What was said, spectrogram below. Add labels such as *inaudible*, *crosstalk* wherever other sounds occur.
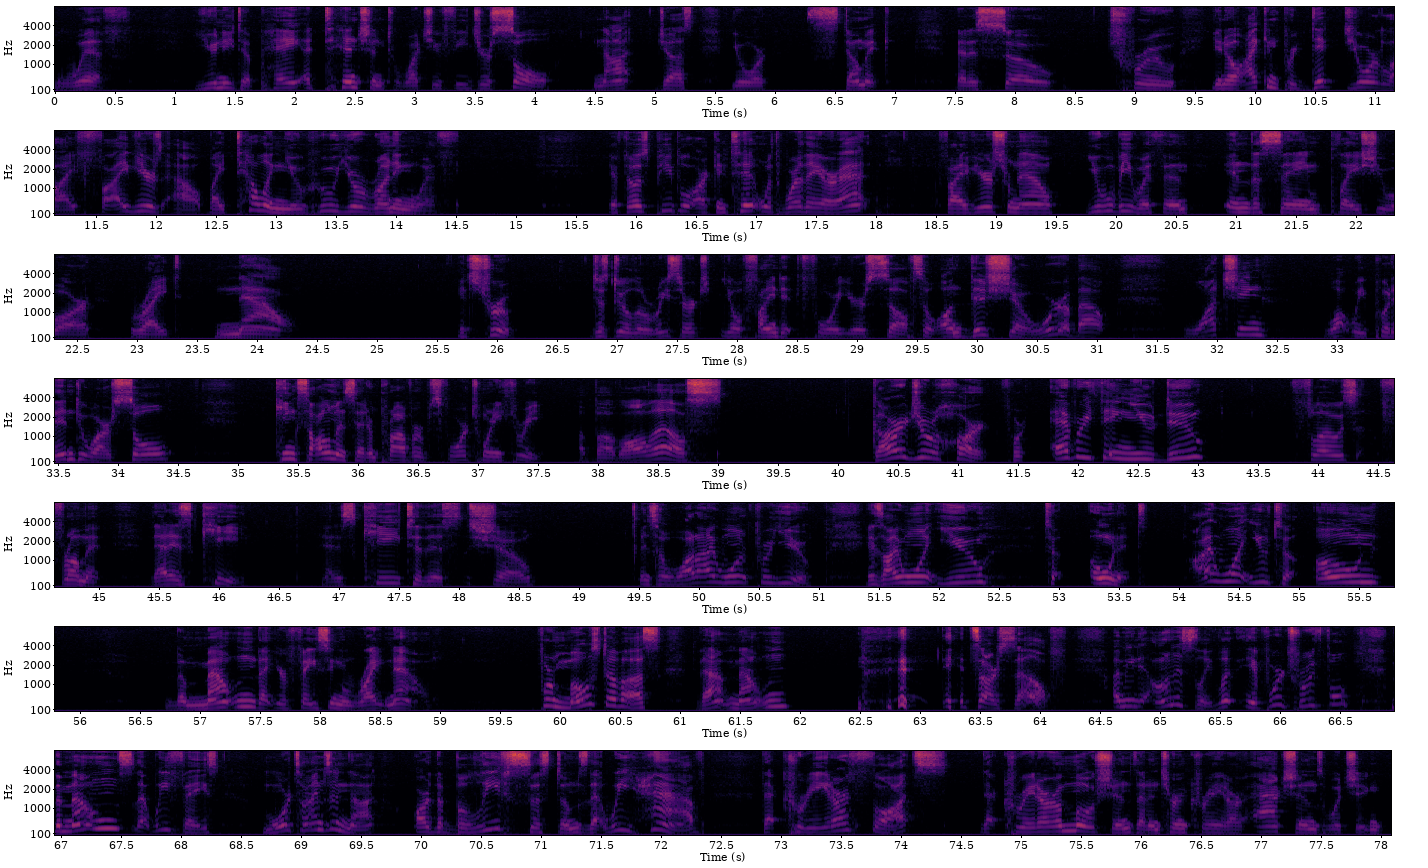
with. You need to pay attention to what you feed your soul, not just your stomach. That is so true. You know, I can predict your life five years out by telling you who you're running with. If those people are content with where they are at, five years from now, you will be with them in the same place you are right now. It's true. Just do a little research, you'll find it for yourself. So, on this show, we're about watching what we put into our soul. King Solomon said in Proverbs 4:23, above all else, guard your heart, for everything you do flows from it. That is key. That is key to this show. And so, what I want for you is I want you to own it. I want you to own the mountain that you're facing right now. For most of us, that mountain, *laughs* it's ourself. I mean, honestly, if we're truthful, the mountains that we face, more times than not, are the belief systems that we have that create our thoughts, that create our emotions, that in turn create our actions, which in,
